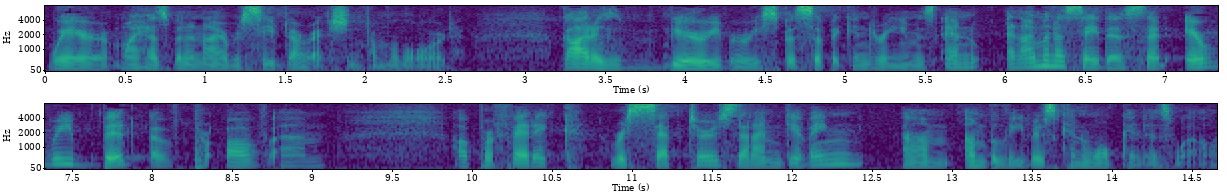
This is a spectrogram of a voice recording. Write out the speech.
where my husband and I receive direction from the Lord. God is very, very specific in dreams, and and I'm going to say this: that every bit of of um, of prophetic receptors that I'm giving, um, unbelievers can walk in as well.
